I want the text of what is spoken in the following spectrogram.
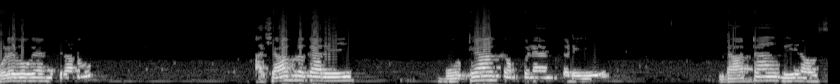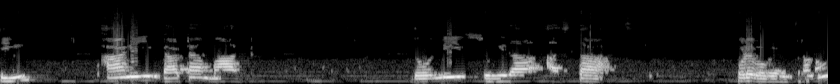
पुढे बघूया मित्रांनो. अशा प्रकारे मोठ्या कंपन्यांकडे डाटा वेअरहाऊसिंग आणि डाटा मार्ट दोन्ही सुविधा असतात. पुढे बघूया मित्रांनो.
